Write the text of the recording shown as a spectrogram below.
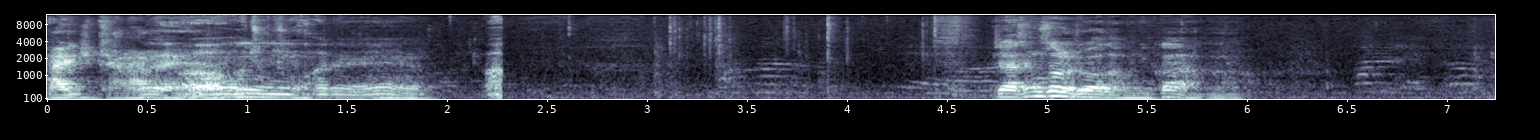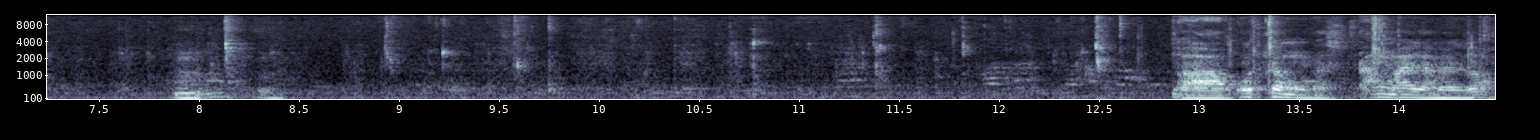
아, 이집 잘하네. 아 음. 촉촉하네. 제가 생선을 좋아하다 보니까. 어. 아, 꽃장 맛이 딱 많이 나면서.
